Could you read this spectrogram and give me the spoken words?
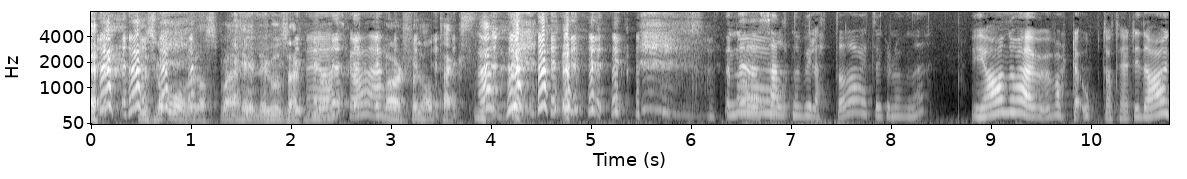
du skal overraske meg hele konserten. Ja, skal jeg. I hvert fall ha teksten. Men er det solgt noen billetter, da? Vet dere noe om det? Ja, nå har jeg ble jeg oppdatert i dag.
